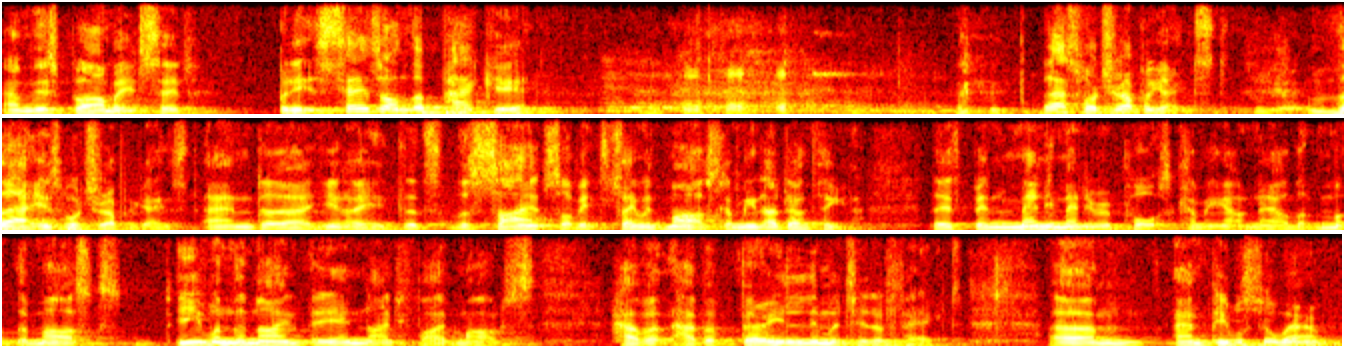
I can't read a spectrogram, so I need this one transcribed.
And this barmaid said, but it says on the packet that's what you're up against. That is what you're up against. And, uh, you know, the, science of it, same with masks. I mean, I don't think, there's been many, many reports coming out now that m- the masks, even the, nine, the N95 masks, have a, have a very limited effect. Um, and people still wear them.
